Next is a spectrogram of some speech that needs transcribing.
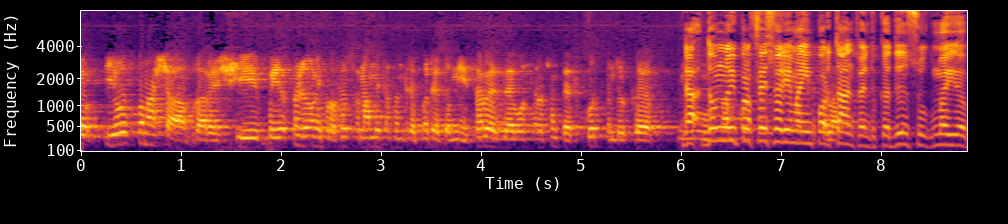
Eu, eu spun așa, Rare, și îi răspund domnului profesor, n-am uitat întrebările domniei sale, dar o să răspund pe scurt, pentru că... Da, nu domnului am putut profesor e mai să- important, pentru că dânsul, noi uh,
